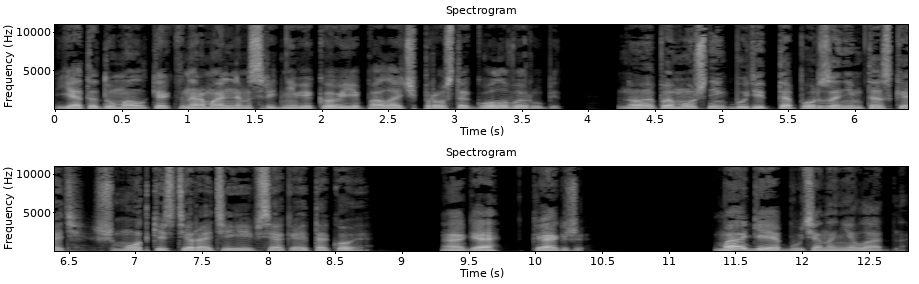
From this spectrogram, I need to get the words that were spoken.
Я-то думал, как в нормальном средневековье палач просто головы рубит. Ну а помощник будет топор за ним таскать, шмотки стирать и всякое такое. Ага, как же. Магия, будь она неладна.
